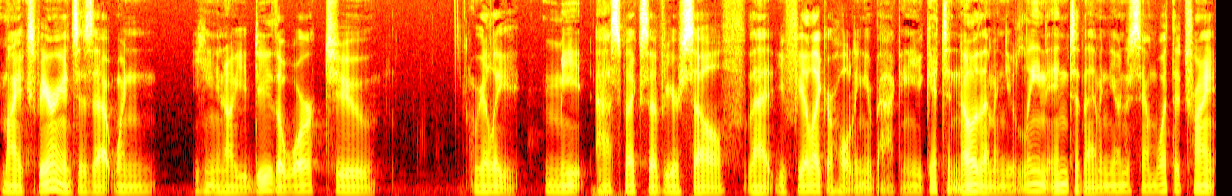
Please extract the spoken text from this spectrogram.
my experience is that when you know you do the work to really meet aspects of yourself that you feel like are holding you back and you get to know them and you lean into them and you understand what they're trying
